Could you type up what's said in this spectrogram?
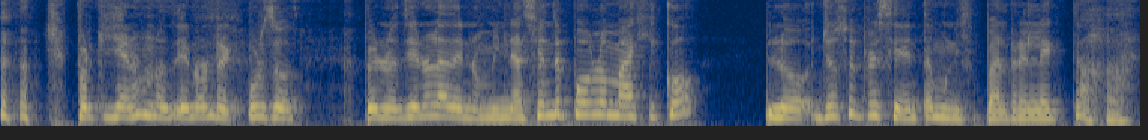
porque ya no nos dieron recursos, pero nos dieron la denominación de pueblo mágico. Lo, yo soy presidenta municipal reelecta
